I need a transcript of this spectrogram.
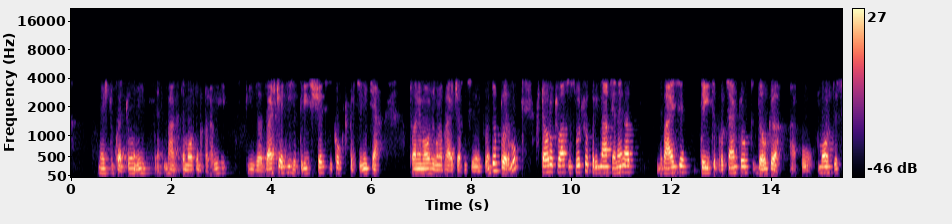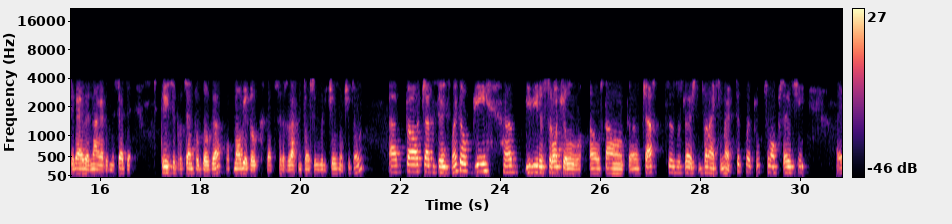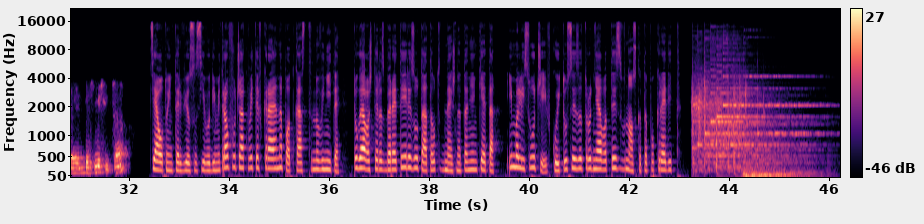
Нещо, което нали, банката може да направи и за 24, за 36, за колкото прецени тя. Това не може да го направи съдебен изпълнител. Първо. Второ, това се случва при внасяне на 20-30% от дълга. Ако можете сега и веднага да внесете 30% от дълга, от новия дълг, както се разбрахме, той се увеличил значително, то частни съдебен изпълнител би, би ви разсрочил останалата част за следващите 12 месеца, което само по себе си е безмислица. Цялото интервю с Иво Димитров очаквайте в края на подкаст новините. Тогава ще разберете и резултата от днешната ни анкета. Има ли случаи, в които се затруднявате с вноската по кредит?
